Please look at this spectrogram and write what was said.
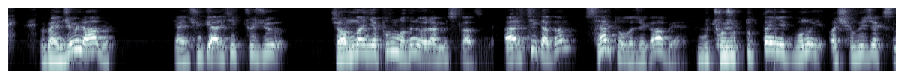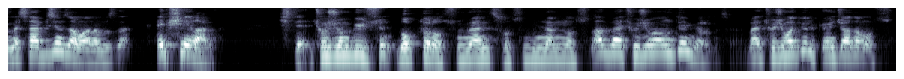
Bence öyle abi. Yani çünkü erkek çocuğu camdan yapılmadığını öğrenmesi lazım. Erkek adam sert olacak abi yani. Bu çocukluktan yet bunu aşılayacaksın. Mesela bizim zamanımızda hep şey vardı. İşte çocuğun büyüsün, doktor olsun, mühendis olsun, bilmem ne olsun. Abi ben çocuğuma onu demiyorum mesela. Ben çocuğuma diyorum ki önce adam olsun.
